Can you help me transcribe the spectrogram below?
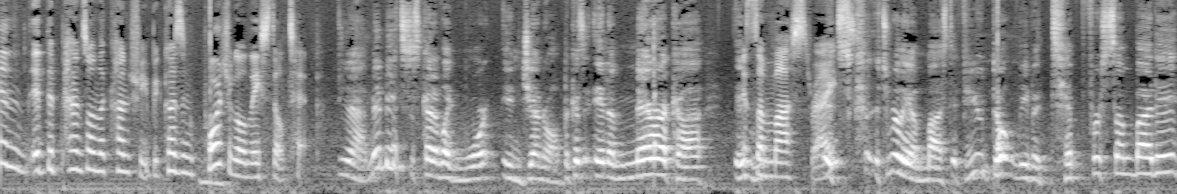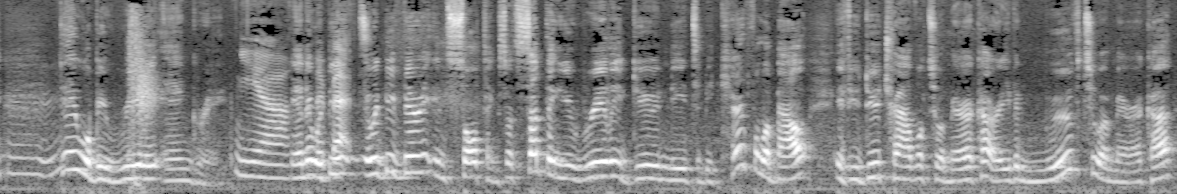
in, it depends on the country because in Portugal they still tip. Yeah, maybe it's just kind of like more in general because in America, it- It's a must, right? It's, it's really a must. If you don't leave a tip for somebody, Mm-hmm. they will be really angry. Yeah. And it would I be bet. it would be very insulting. So it's something you really do need to be careful about if you do travel to America or even move to America.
